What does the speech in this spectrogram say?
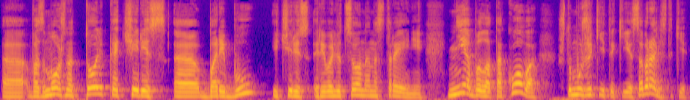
э, возможна только через э, борьбу и через революционное настроение. Не было такого, что мужики такие собрались, такие,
